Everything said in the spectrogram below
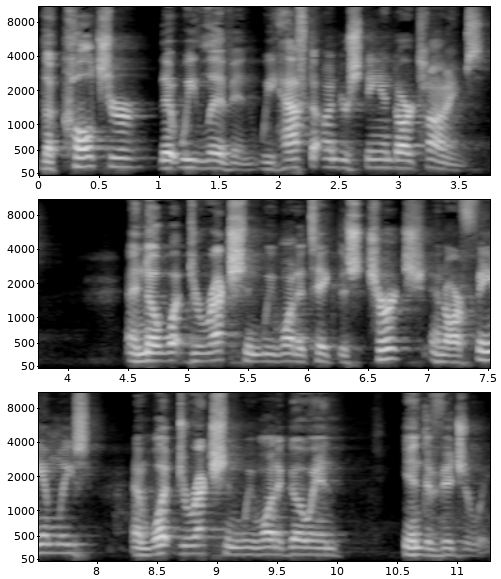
the culture that we live in. We have to understand our times and know what direction we want to take this church and our families and what direction we want to go in individually.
